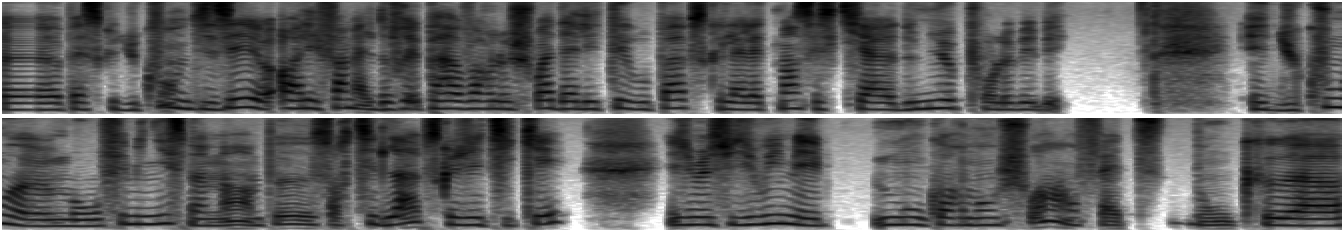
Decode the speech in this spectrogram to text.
euh, parce que du coup on disait oh les femmes elles devraient pas avoir le choix d'allaiter ou pas parce que l'allaitement c'est ce qu'il y a de mieux pour le bébé et du coup, mon féminisme m'a un peu sorti de là parce que j'ai tiqué. Et je me suis dit, oui, mais mon corps, mon choix en fait. Donc, euh,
